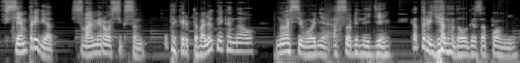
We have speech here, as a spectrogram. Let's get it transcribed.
Всем привет! С вами Росиксон. Это криптовалютный канал, но сегодня особенный день, который я надолго запомню.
